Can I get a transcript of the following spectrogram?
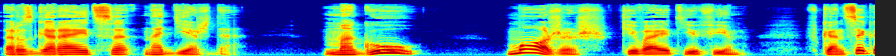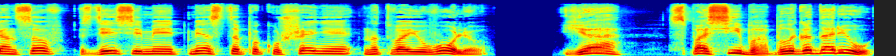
разгорается надежда. «Могу?» «Можешь», — кивает Юфим. «В конце концов, здесь имеет место покушение на твою волю». «Я? Спасибо, благодарю!»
